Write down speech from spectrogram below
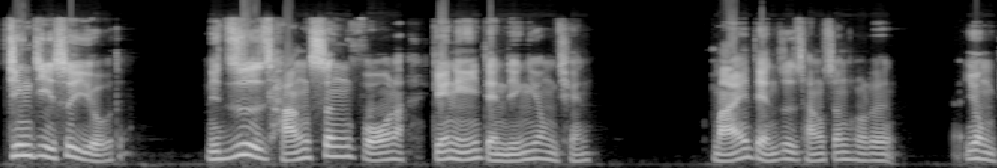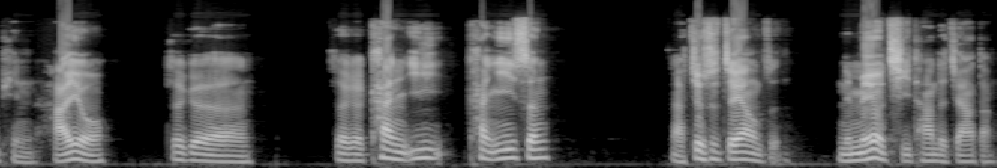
经济是有的。你日常生活呢，给你一点零用钱，买一点日常生活的用品，还有这个这个看医看医生啊，就是这样子。你没有其他的家当，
